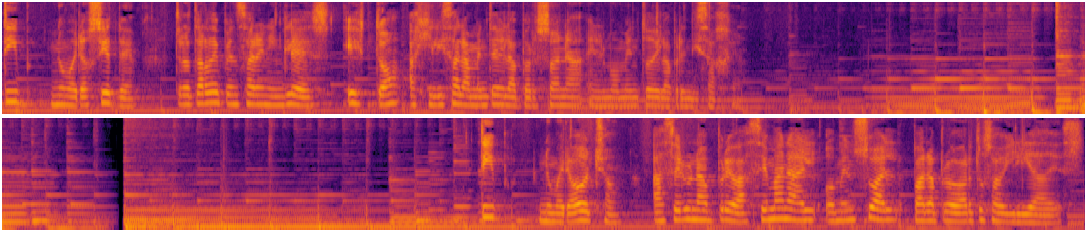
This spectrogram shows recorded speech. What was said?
Tip número 7. Tratar de pensar en inglés. Esto agiliza la mente de la persona en el momento del aprendizaje. Tip número 8. Hacer una prueba semanal o mensual para probar tus habilidades.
